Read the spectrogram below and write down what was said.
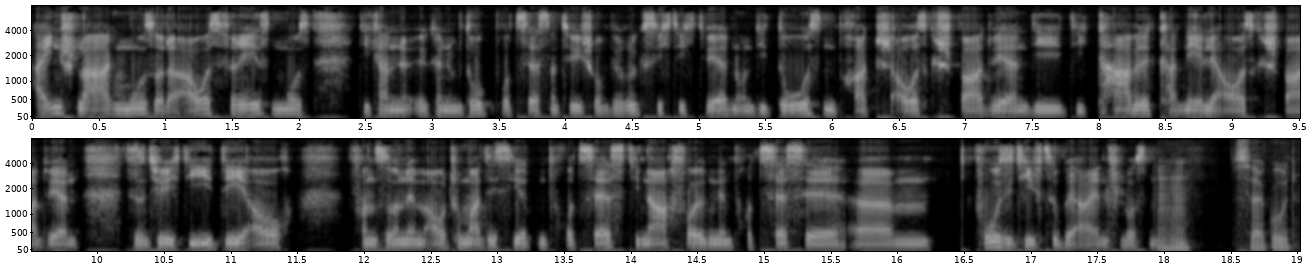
einschlagen muss oder ausfräsen muss, die kann, können im Druckprozess natürlich schon berücksichtigt werden und die Dosen praktisch ausgespart werden, die, die Kabelkanäle ausgespart werden. Das ist natürlich die Idee auch von so einem automatisierten Prozess, die nachfolgenden Prozesse ähm, positiv zu beeinflussen. Mhm. Sehr gut.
